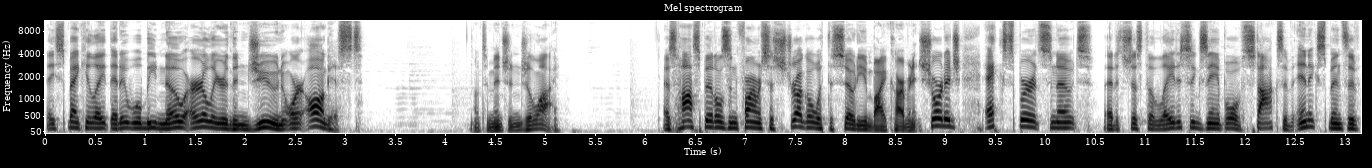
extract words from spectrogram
They speculate that it will be no earlier than June or August, not to mention July. As hospitals and pharmacists struggle with the sodium bicarbonate shortage, experts note that it's just the latest example of stocks of inexpensive,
